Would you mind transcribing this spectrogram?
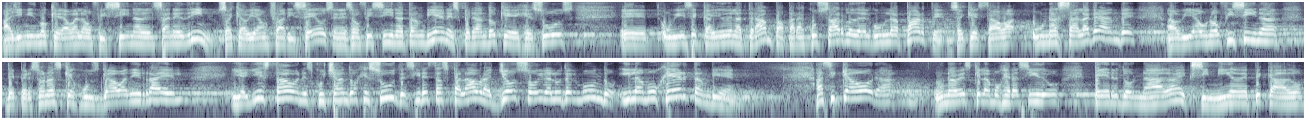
allí mismo quedaba la oficina del Sanedrín. O sea que habían fariseos en esa oficina también, esperando que Jesús eh, hubiese caído en la trampa para acusarlo de alguna parte. O sea que estaba una sala grande, había una oficina de personas que juzgaban a Israel, y allí estaban escuchando a Jesús decir estas palabras, yo soy la luz del mundo, y la mujer también. Así que ahora, una vez que la mujer ha sido perdonada, eximida de pecado,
